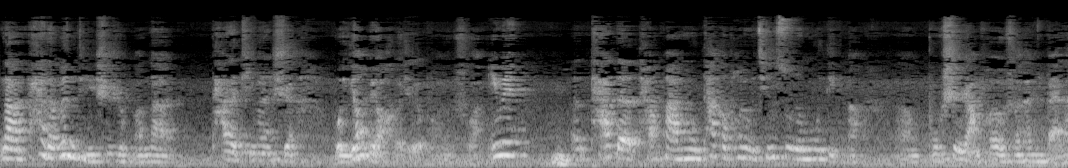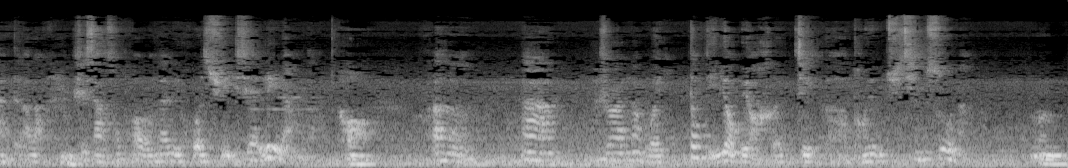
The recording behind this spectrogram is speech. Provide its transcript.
那他的问题是什么呢？他的提问是：我要不要和这个朋友说？因为，嗯呃，他的谈话目，他和朋友倾诉的目的呢，嗯、不是让朋友说他你摆烂得了，嗯是想从朋友那里获取一些力量的。好，嗯，那他说，那我到底要不要和这个朋友去倾诉呢？嗯，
